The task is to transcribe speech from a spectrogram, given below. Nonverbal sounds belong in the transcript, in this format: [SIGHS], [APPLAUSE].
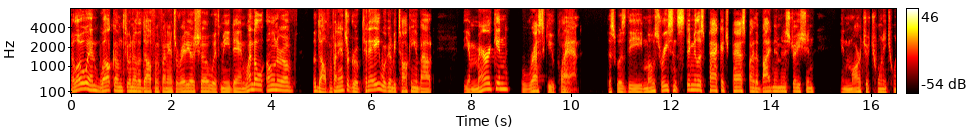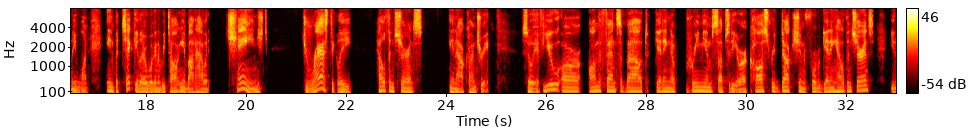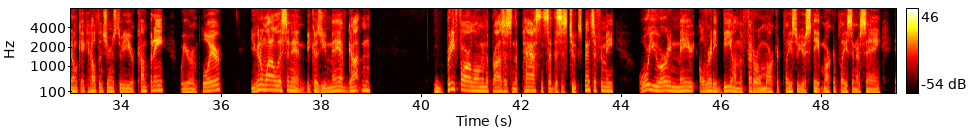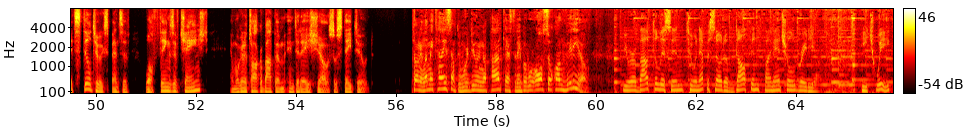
Hello and welcome to another Dolphin Financial Radio Show with me, Dan Wendell, owner of the Dolphin Financial Group. Today, we're going to be talking about the American Rescue Plan. This was the most recent stimulus package passed by the Biden administration in March of 2021. In particular, we're going to be talking about how it changed drastically health insurance in our country. So if you are on the fence about getting a premium subsidy or a cost reduction for getting health insurance, you don't get health insurance through your company or your employer, you're going to want to listen in because you may have gotten pretty far along in the process in the past and said this is too expensive for me or you already may already be on the federal marketplace or your state marketplace and are saying it's still too expensive. Well, things have changed and we're going to talk about them in today's show. So stay tuned. Tony, let me tell you something. We're doing a podcast today, but we're also on video. You are about to listen to an episode of Dolphin Financial Radio. Each week,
